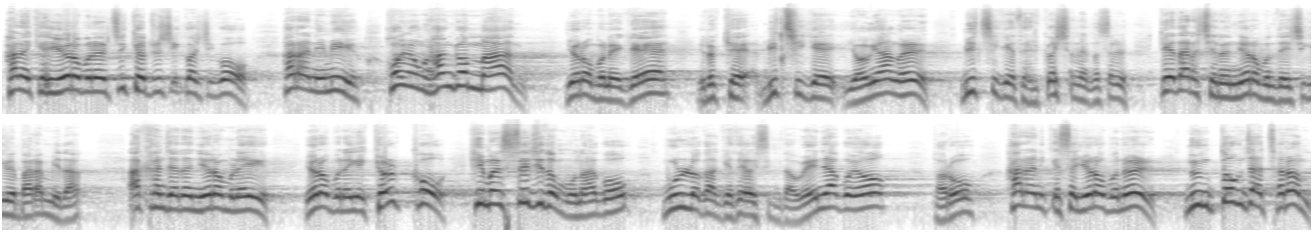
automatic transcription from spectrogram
하나님께서 여러분을 지켜주실 것이고, 하나님이 허용한 것만 여러분에게 이렇게 미치게 영향을 미치게 될 것이라는 것을 깨달으시는 여러분 되시길 바랍니다. 악한 자는 여러분에게 여러분에게 결코 힘을 쓰지도 못하고 물러가게 되어 있습니다. 왜냐고요? 바로 하나님께서 여러분을 눈동자처럼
